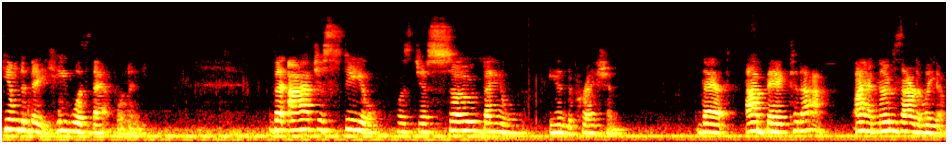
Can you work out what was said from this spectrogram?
him to be, he was that for me. But I just still was just so bound in depression that I begged to die. I had no desire to live.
